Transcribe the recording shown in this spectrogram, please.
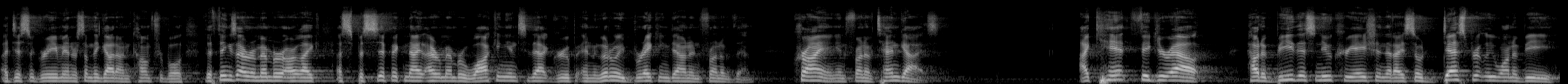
a disagreement or something got uncomfortable. The things I remember are like a specific night I remember walking into that group and literally breaking down in front of them, crying in front of 10 guys. I can't figure out how to be this new creation that I so desperately want to be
